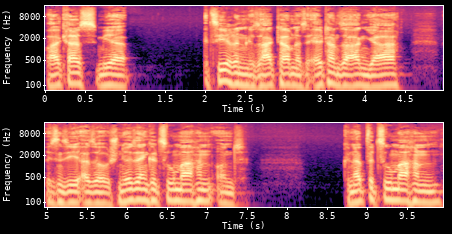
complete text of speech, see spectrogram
Wahlkreis mir Erzieherinnen gesagt haben, dass Eltern sagen, ja, Wissen Sie, also Schnürsenkel zumachen und Knöpfe zumachen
